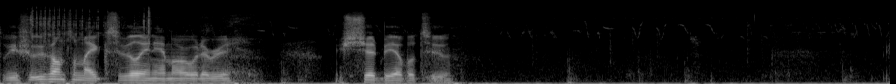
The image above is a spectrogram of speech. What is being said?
So if we found some like civilian ammo or whatever, we should be able to. We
